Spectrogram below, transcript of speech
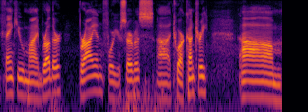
thank you, my brother, Brian, for your service uh, to our country. Um,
